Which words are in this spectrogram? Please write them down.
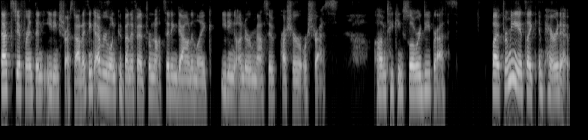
That's different than eating stressed out. I think everyone could benefit from not sitting down and like eating under massive pressure or stress, um, taking slower, deep breaths but for me, it's like imperative.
